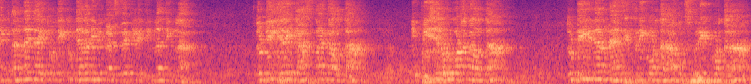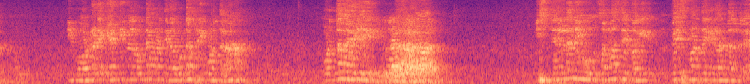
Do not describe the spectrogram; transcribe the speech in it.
ನಿಮ್ ತಂದೆ ತಾಯಿ ದುಡ್ಡಿ ದುಡ್ಡೆಲ್ಲ ನಿಮಗೆ ಕಳಿಸ್ಬೇಕು ಹೇಳಿ ತಿಂಗಳ ತಿಂಗಳ. ದುಡ್ಡು ಇಲ್ಲದೆ ಕ್ಲಾಸ್ ಬರಕ್ಕಾಗುತ್ತಾ ನೀವು ಪಿ ಜಿ ಉಳ್ಕೊಳಕ್ಕಾಗುತ್ತಾ ದುಡ್ಡು ಇಲ್ಲದೆ ಮ್ಯಾಜಿಕ್ ಫ್ರೀ ಕೊಡ್ತಾರಾ? ಬುಕ್ಸ್ ಫ್ರೀ ಕೊಡ್ತಾರಾ? ನೀವು ಆಲ್ರೆಡಿ ಕ್ಯಾಂಟೀನ್ ಊಟ ಮಾಡ್ತೀರಾ? ಊಟ ಫ್ರೀ ಕೊಡ್ತಾರಾ? ಕೊಡ್ತಾರ ಹೇಳಿ? ಇಷ್ಟೆಲ್ಲ ನೀವು ಸಮಸ್ಯೆ ಬಗ್ಗೆ ಫೇಸ್ ಮಾಡ್ತಾ ಇಲ್ಲ ಅಂತಂದ್ರೆ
